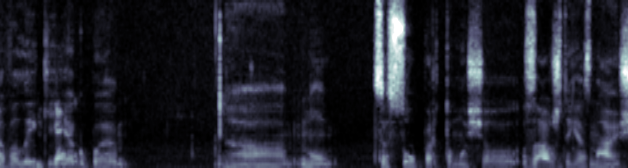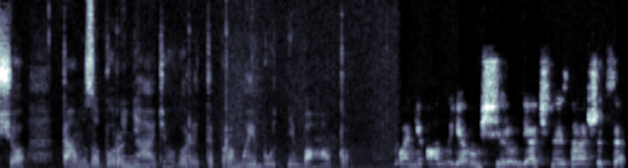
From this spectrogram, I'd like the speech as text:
великий, якби. Е, ну, це супер, тому що завжди я знаю, що там забороняють говорити про майбутнє багато. Пані Анно, я вам щиро вдячна і знаю, що це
